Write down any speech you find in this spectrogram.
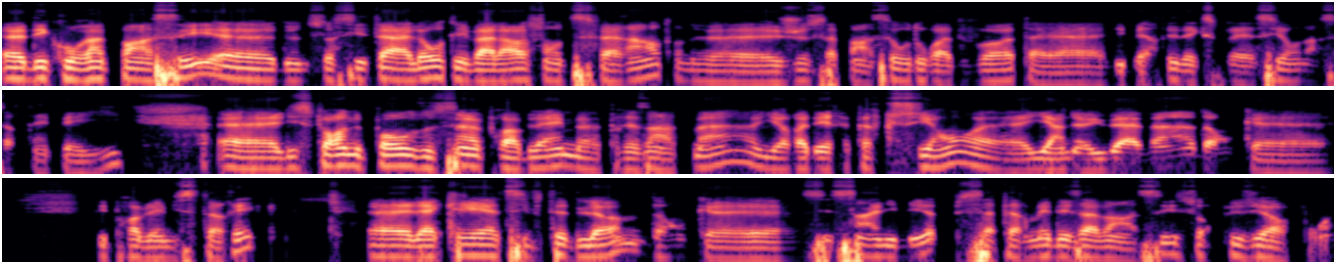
des courants de pensée, d'une société à l'autre, les valeurs sont différentes. On a juste à penser au droit de vote, à la liberté d'expression dans certains pays. L'histoire nous pose aussi un problème présentement. Il y aura des répercussions. il y en a eu avant, donc des problèmes historiques. la créativité de l'homme, donc c'est sans limite, puis ça permet des avancées sur plusieurs points.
